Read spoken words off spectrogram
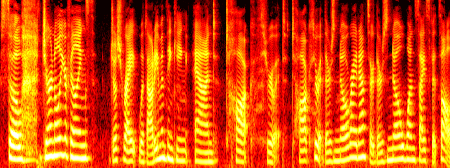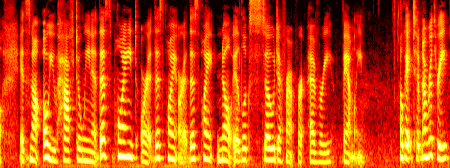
So, journal your feelings, just write without even thinking and talk through it. Talk through it. There's no right answer. There's no one size fits all. It's not, oh, you have to wean at this point or at this point or at this point. No, it looks so different for every family. Okay, tip number three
